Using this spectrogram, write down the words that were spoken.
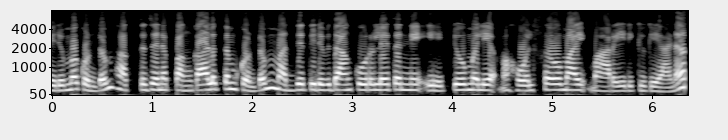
പെരുമ കൊണ്ടും ഭക്തജന പങ്കാളിത്തം കൊണ്ടും മധ്യ തിരുവിതാംകൂറിലെ തന്നെ ഏറ്റവും വലിയ മഹോത്സവമായി മാറിയിരിക്കുകയാണ്.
